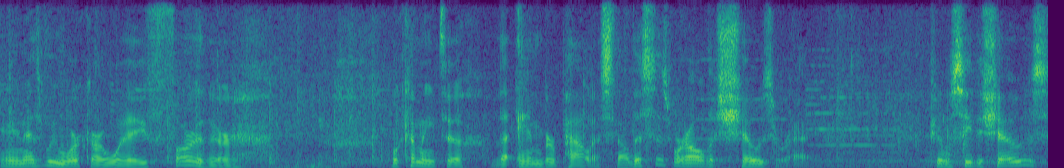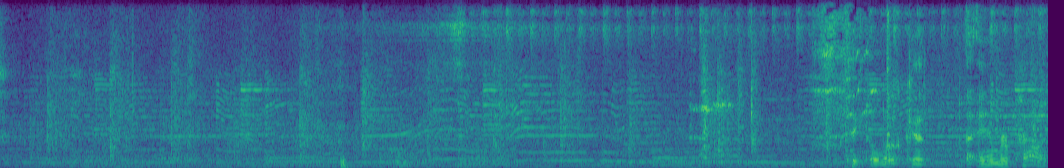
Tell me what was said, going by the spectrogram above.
And as we work our way farther, we're coming to the Amber Palace. Now this is where all the shows are at. If you want to see the shows, take a look at the Amber Palace.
